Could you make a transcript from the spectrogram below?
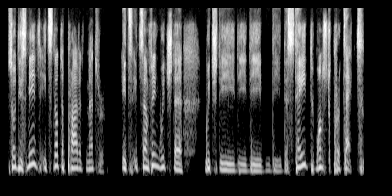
So this means it's not a private matter. It's it's something which the which the the the the, the state wants to protect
